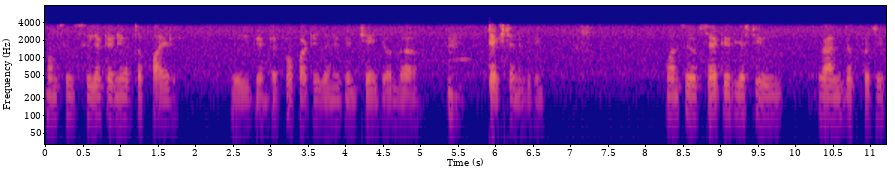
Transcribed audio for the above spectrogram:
Once you select any of the file, you will get the properties and you can change all the text and everything. Once you have set it, just you run the project.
